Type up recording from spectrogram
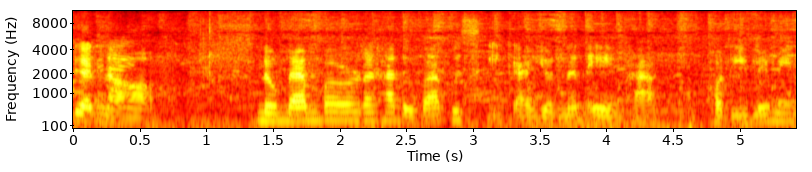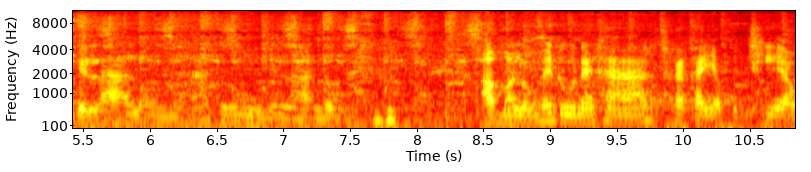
เดือนเนอ November นะคะ หรือว่าพฤศจิกายนนั่นเองค่ะ พอดีไม่มีเวลาลงนะคะ เพิ่งมีเวลาลง เอามาลงให้ดูนะคะ ถ้าใครอยากไปเที่ยว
